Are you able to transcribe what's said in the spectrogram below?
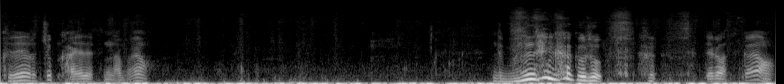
그대로 쭉 가야 됐었나 봐요. 근데 무슨 생각으로 내려왔을까요?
